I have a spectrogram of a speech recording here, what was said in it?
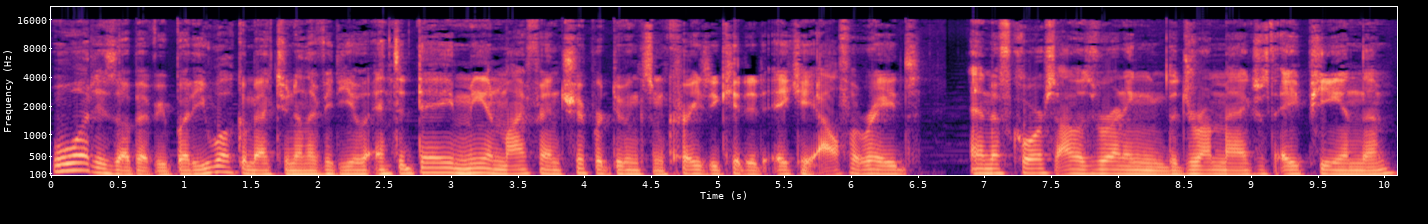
What is up everybody, welcome back to another video, and today me and my friend Trip are doing some crazy kitted AK Alpha raids, and of course I was running the drum mags with AP in them,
